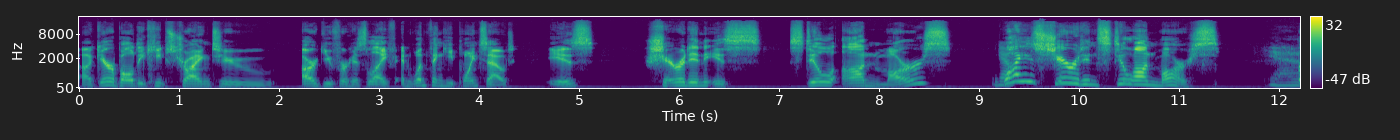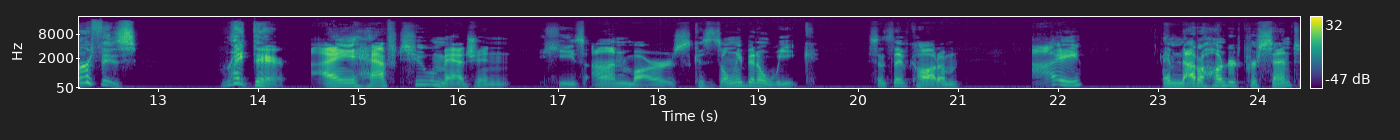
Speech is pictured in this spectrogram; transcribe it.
uh, Garibaldi keeps trying to argue for his life, and one thing he points out is Sheridan is still on Mars. Yeah. Why is Sheridan still on Mars? Yeah. Earth is right there. I have to imagine he's on Mars because it's only been a week since they've caught him. I am not 100%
